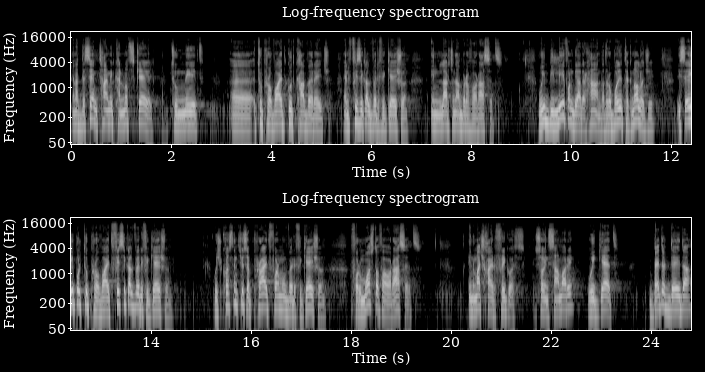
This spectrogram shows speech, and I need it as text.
and at the same time, it cannot scale to meet, uh, to provide good coverage and physical verification in large number of our assets. We believe, on the other hand, that robotic technology is able to provide physical verification, which constitutes a pride form of verification for most of our assets in much higher frequency. So in summary, we get better data,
